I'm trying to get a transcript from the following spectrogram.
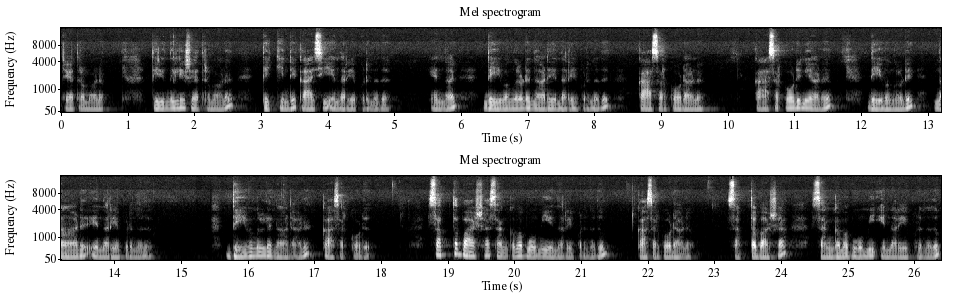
ക്ഷേത്രമാണ്. തിരുനെല്ലി ക്ഷേത്രമാണ് തെക്കിന്റെ കാശി എന്നറിയപ്പെടുന്നത്. എന്നാൽ ദൈവങ്ങളുടെ നാട് എന്നറിയപ്പെടുന്നത് കാസർഗോഡാണ്. കാസർഗോഡിനെയാണ് ദൈവങ്ങളുടെ നാട് എന്നറിയപ്പെടുന്നത്. ദൈവങ്ങളുടെ നാടാണ് കാസർഗോഡ്. സപ്തഭാഷ സംഗമഭൂമി എന്നറിയപ്പെടുന്നതും കാസർഗോഡാണ്. സപ്തഭാഷ സംഗമഭൂമി എന്നറിയപ്പെടുന്നതും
